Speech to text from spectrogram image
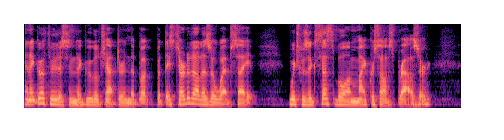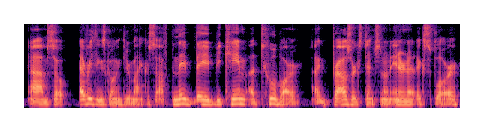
And I go through this in the Google chapter in the book. But they started out as a website, which was accessible on Microsoft's browser. Um, so everything's going through Microsoft. And they they became a toolbar, a browser extension on Internet Explorer.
